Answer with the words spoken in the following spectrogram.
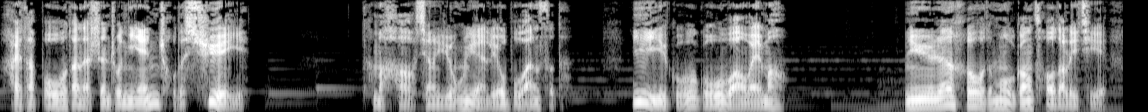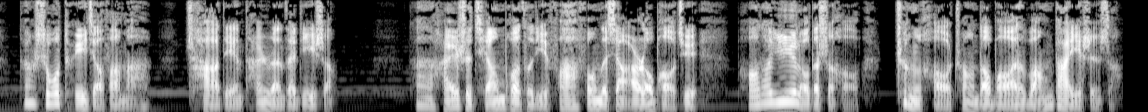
还在不断的渗出粘稠的血液。他们好像永远流不完似的，一股股往外冒。女人和我的目光凑到了一起，当时我腿脚发麻，差点瘫软在地上，但还是强迫自己发疯的向二楼跑去。跑到一楼的时候，正好撞到保安王大爷身上。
